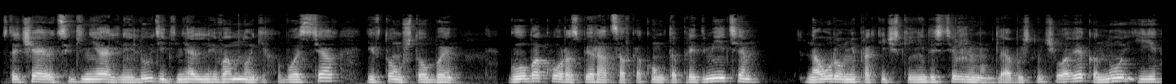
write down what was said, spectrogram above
встречаются гениальные люди, гениальные во многих областях, и в том, чтобы глубоко разбираться в каком-то предмете на уровне практически недостижимом для обычного человека, но и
